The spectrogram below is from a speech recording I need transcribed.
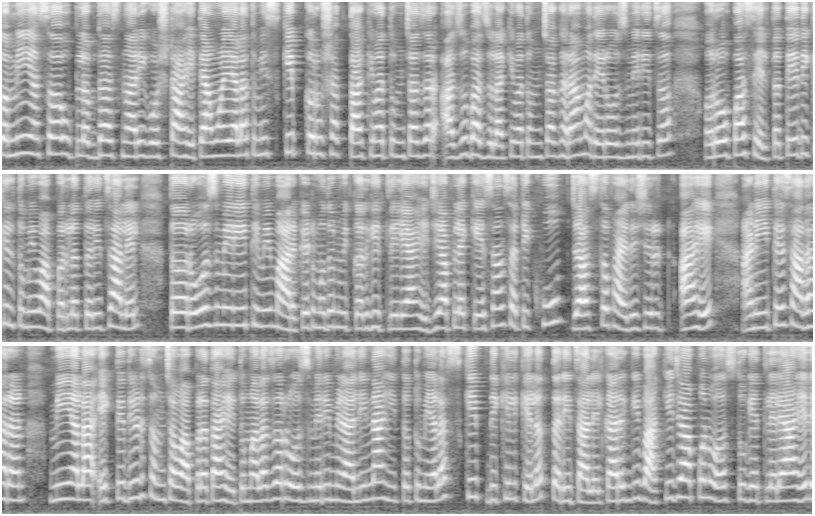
कमी असं उपलब्ध असणारी गोष्ट आहे. त्यामुळे याला तुम्ही स्किप करू शकता किंवा तुमच्या जर आजूबाजूला किंवा तुमच्या घरामध्ये रोजमेरीचं रोप असेल तर ते देखील तुम्ही वापरलं तरी चालेल. तर रोजमेरी इथे मी मार्केटमधून विकत घेतलेली आहे जी आपल्या केसांसाठी खूप जास्त फायदेशीर आहे. आणि इथे साधारण मी याला एक ते दीड चमचा वापरत आहे. तुम्हाला जर रोजमेरी मिळाली नाही तर तुम्ही याला स्किप देखील केलं तरी चालेल. कारण की बाकी ज्या आपण वस्तू घेतलेल्या आहेत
